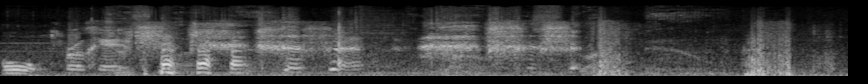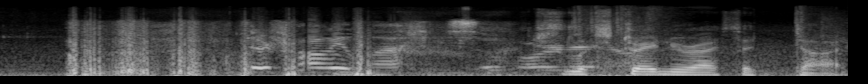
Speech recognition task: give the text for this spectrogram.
Oh. Okay. Struck. They're probably laughing so hard. Just right look now. straight in your eyes and die.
